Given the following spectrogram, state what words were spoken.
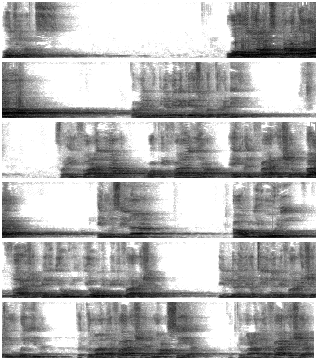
hujrat wa hujrat na akahamwa kama ilivyokuja maelekezo katika hadithi. Fa in fa'alna wakifanya ay alfahisha ubaya ay mazina au jeuri fahisha pia jeuri jeuri pia ni fahisha. Illa yatina bi fahishatin mubayyina. Katika maana ya fahisha ni maasiya katika maana ya fahisha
